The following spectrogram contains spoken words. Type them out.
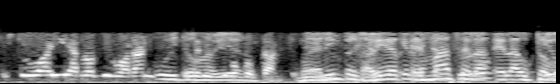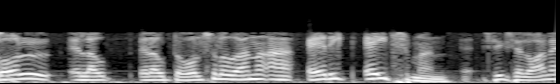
estuvo ahí Arnold Iguarán Uy, don en el Javier. contacto. Me da la impresión de Javier, que es más, el, Arturo el autogol, el, au- el autogol se lo dan a Eric Eichmann. Eh, Sí, se lo dan a.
